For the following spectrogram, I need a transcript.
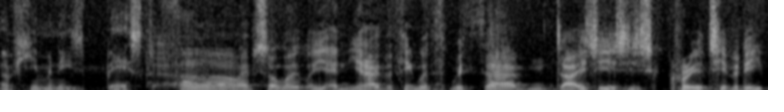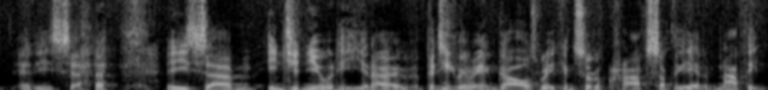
of him in his best form. Oh, absolutely. And you know, the thing with with um, Daisy is his creativity and his uh, his um, ingenuity. You know, particularly around goals where he can sort of craft something out of nothing.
